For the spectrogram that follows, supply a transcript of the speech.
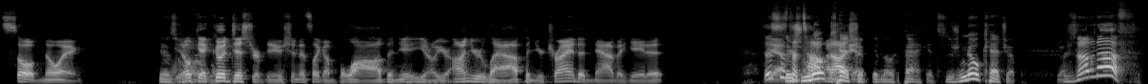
It's so annoying. It's You don't get good distribution. It's like a blob, and you you know you're on your lap, and you're trying to navigate it. This Yeah. is There's the no top notch. ketchup in those packets. There's no ketchup. There's not enough.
